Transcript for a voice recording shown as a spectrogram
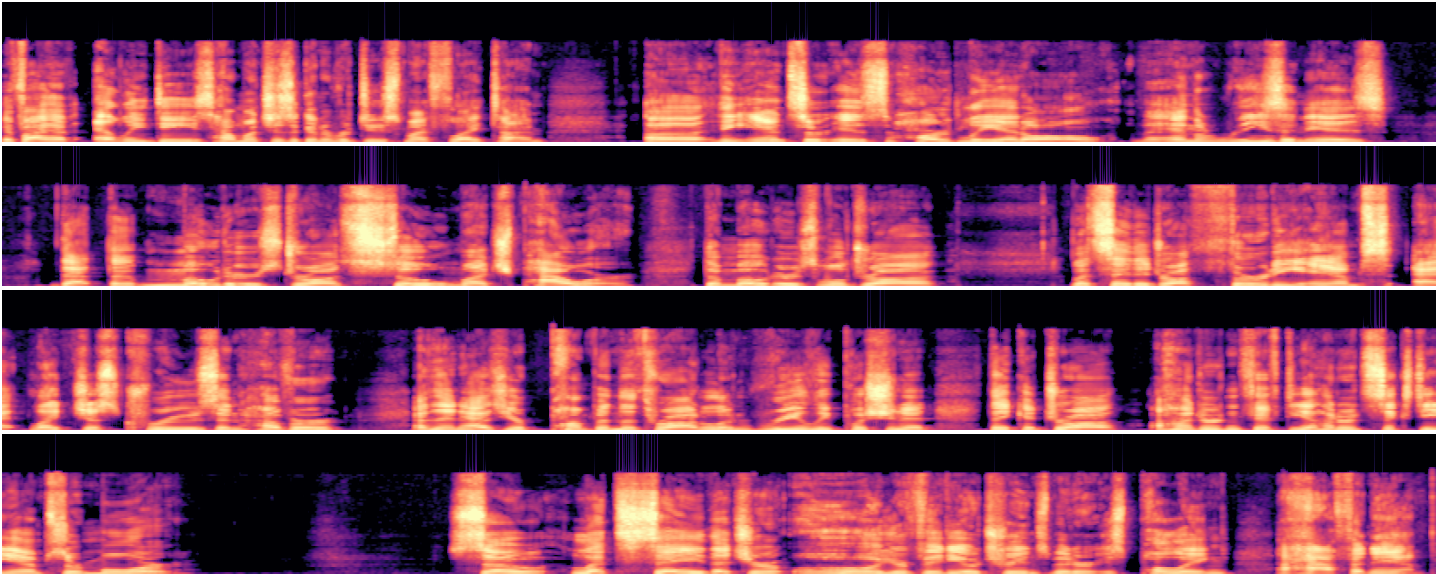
If I have LEDs, how much is it going to reduce my flight time? Uh, the answer is hardly at all, and the reason is that the motors draw so much power. The motors will draw, let's say they draw 30 amps at like just cruise and hover. And then as you're pumping the throttle and really pushing it, they could draw 150, 160 amps or more. So let's say that your oh your video transmitter is pulling a half an amp,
